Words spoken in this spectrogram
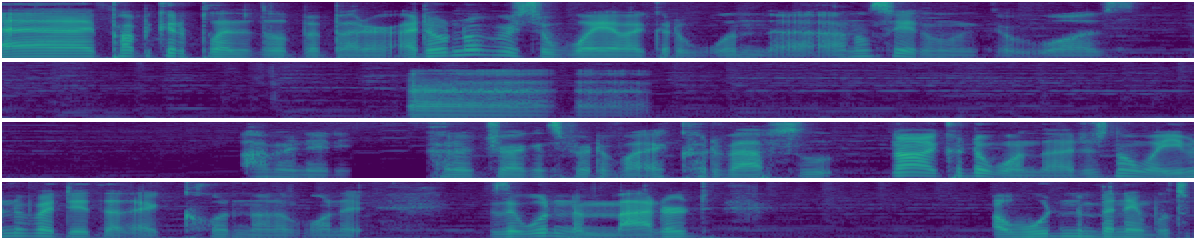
Uh, I probably could have played it a little bit better. I don't know if there's a way I could have won that. Honestly, I don't think there was. Uh, I'm an idiot. Could have Dragon Spirit of White. I could have absolutely. No, I could have won that. There's no way. Even if I did that, I could not have won it. Because it wouldn't have mattered. I wouldn't have been able to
